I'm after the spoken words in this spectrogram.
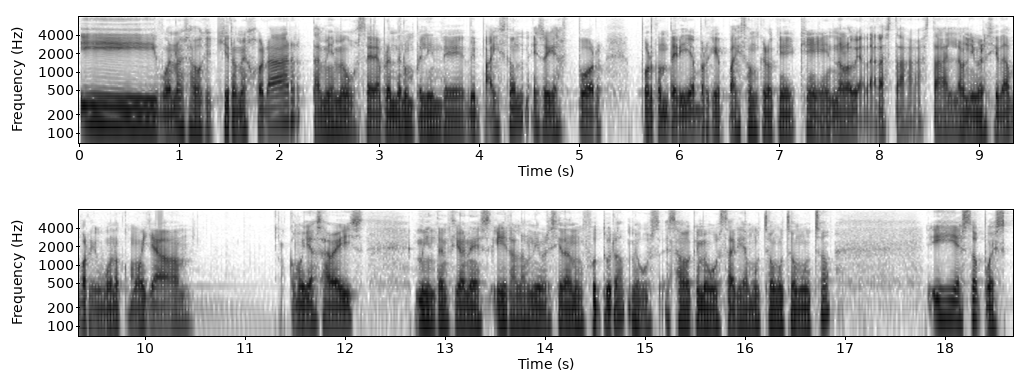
Y bueno, es algo que quiero mejorar. También me gustaría aprender un pelín de, Python. Eso ya es por, por tontería, porque Python creo que, no lo voy a dar hasta, hasta la universidad, porque bueno, como ya, como ya sabéis, mi intención es ir a la universidad en un futuro. Me es algo que me gustaría mucho, mucho, mucho. Y esto pues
